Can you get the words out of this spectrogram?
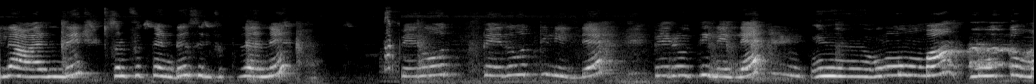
ഇതിൽ ആറിന്റെ സൽഫത്ത് ഉണ്ട് സൽഫത്ത് തന്നെ പെരൂ പെരൂത്തിലില്ലേ? പെരൂത്തിലില്ലേ? ഉമ്മുമ്മ മൂത്തുമ്മ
